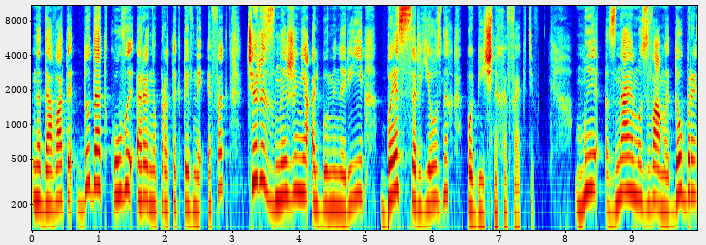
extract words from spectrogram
надавати додатковий ренопротективний ефект через зниження альбумінурії без серйозних побічних ефектів. Ми знаємо з вами добре,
